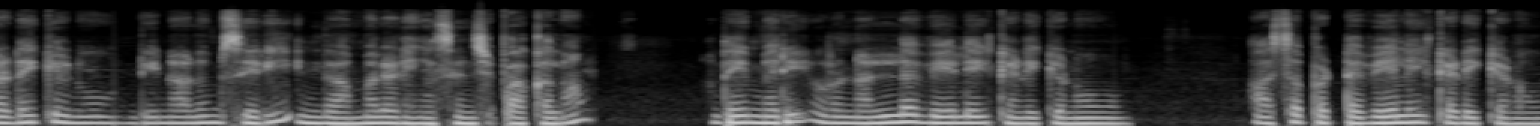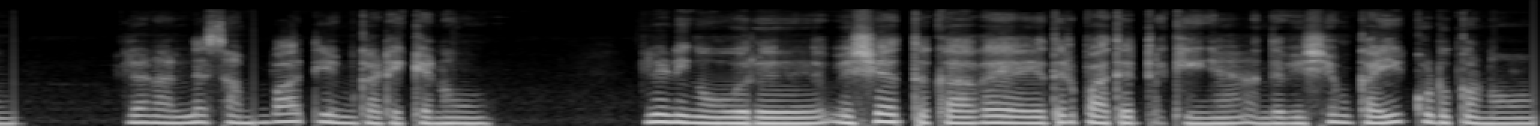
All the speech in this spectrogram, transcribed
கிடைக்கணும் அப்படின்னாலும் சரி இந்த அமலை நீங்கள் செஞ்சு பார்க்கலாம். அதே மாதிரி ஒரு நல்ல வேலை கிடைக்கணும் ஆசைப்பட்ட வேலை கிடைக்கணும் இல்லை நல்ல சம்பாத்தியம் கிடைக்கணும் இல்லை நீங்கள் ஒரு விஷயத்துக்காக எதிர்பார்த்துட்ருக்கீங்க அந்த விஷயம் கை கொடுக்கணும்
